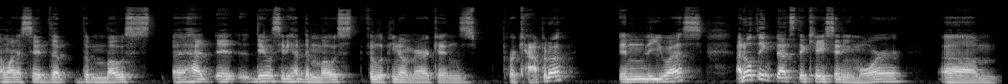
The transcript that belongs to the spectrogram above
I want to say the the most had it, Daly City had the most Filipino Americans per capita in the mm-hmm. U.S. I don't think that's the case anymore. Um,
